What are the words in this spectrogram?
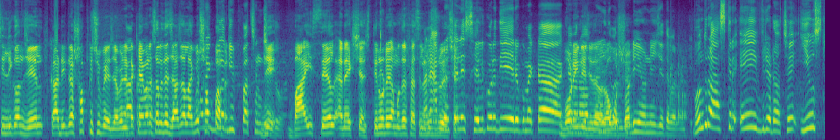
silicone gel card এটা সবকিছু পেয়ে যাবেন। একটা ক্যামেরা চালাতে যা যা লাগবে সব পাবেন। gift পাচ্ছেন জি। বাই সেল এন্ড এক্সচেঞ্জ তিনোটাই আমাদের মানে ফ্যাসিলিটিস আপনারা রয়েছে। চাইলে সেল করে দিয়ে এরকম একটা Body নিয়ে যেতে পারবেন, অবশ্যই। বডিও নিয়ে যেতে পারবেন। বন্ধুরা আজকের এই ভিডিওটা হচ্ছে ইউজড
